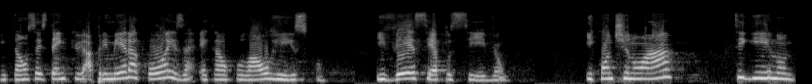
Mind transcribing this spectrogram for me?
Então, vocês têm que. A primeira coisa é calcular o risco e ver se é possível. E continuar seguindo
